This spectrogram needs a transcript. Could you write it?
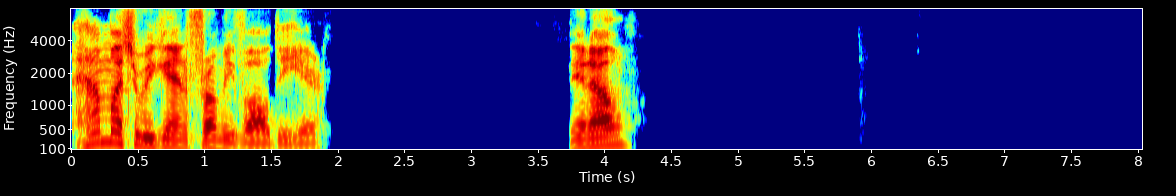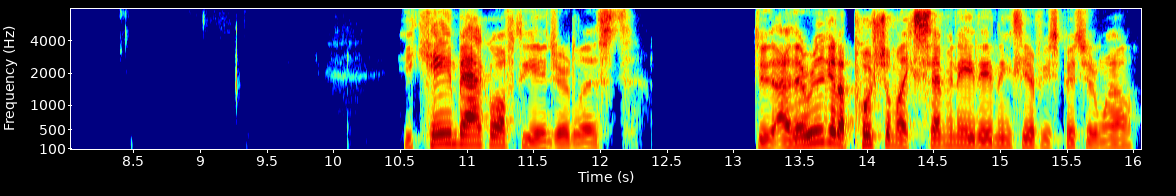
how much are we getting from Eovaldi here? You know? He came back off the injured list. Dude, are they really gonna push him like seven, eight innings here if he's pitching well?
